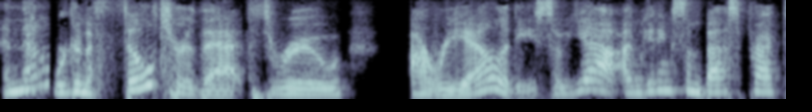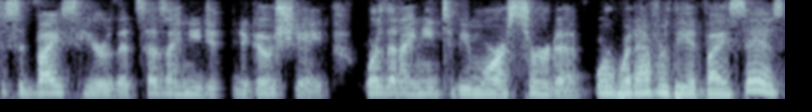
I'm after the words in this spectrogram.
And then we're going to filter that through our reality. So, yeah, I'm getting some best practice advice here that says I need to negotiate or that I need to be more assertive or whatever the advice is.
